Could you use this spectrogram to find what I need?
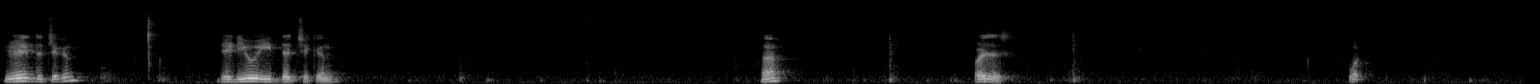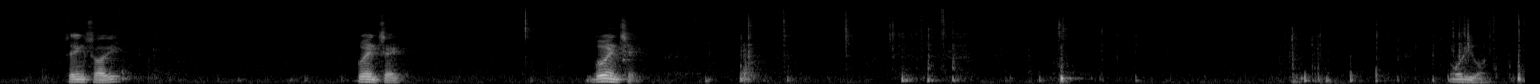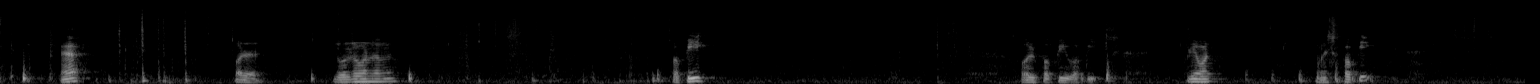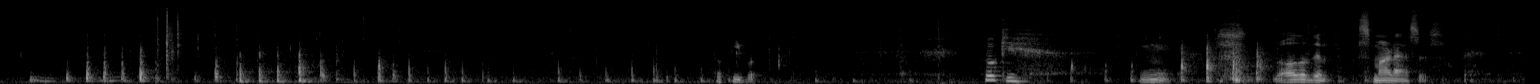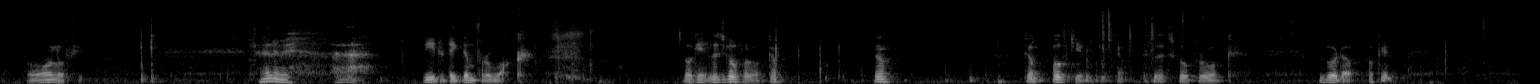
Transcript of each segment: You ate the chicken? Did you eat the chicken? Huh? What is this? What? Saying sorry? Go inside. Go inside. What do you want? Huh? What is it? You also want something? Puppy? All puppy puppies. What do you want? Mr. Puppy? Puppy. Okay. Mm. All of them smart asses. All of you. Anyway, ah, need to take them for a walk. Okay, let's go for a walk. Come. Come. Come. Okay. Come. Let's go for a walk. Go down. Okay.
